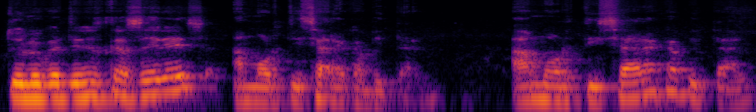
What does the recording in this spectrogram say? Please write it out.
tú lo que tienes que hacer es amortizar a capital. Amortizar a capital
